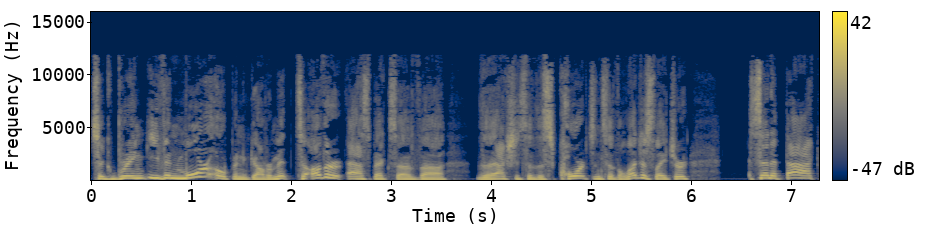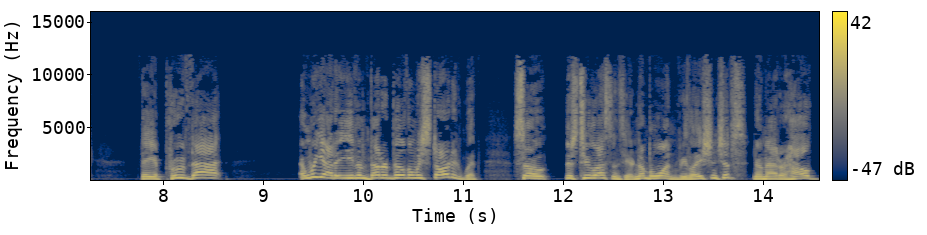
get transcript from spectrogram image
to bring even more open government to other aspects of uh, the actually to the courts and to the legislature, sent it back. They approved that. And we got an even better bill than we started with. So there's two lessons here. Number one, relationships, no matter how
